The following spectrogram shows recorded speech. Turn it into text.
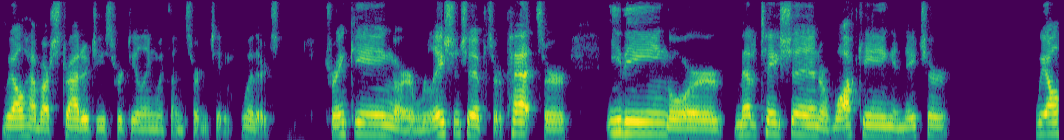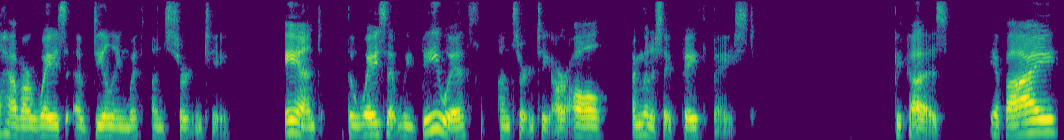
We all have our strategies for dealing with uncertainty, whether it's drinking or relationships or pets or eating or meditation or walking in nature we all have our ways of dealing with uncertainty. And the ways that we be with uncertainty are all, I'm going to say, faith based. Because if I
